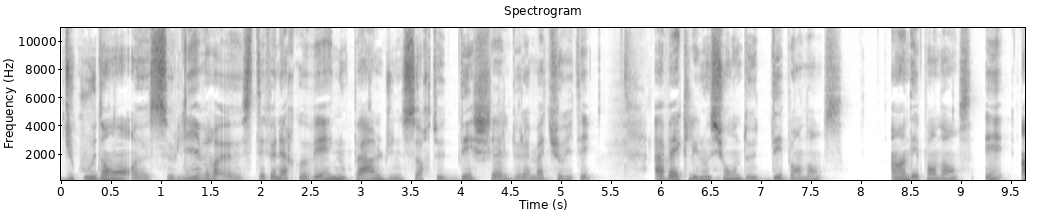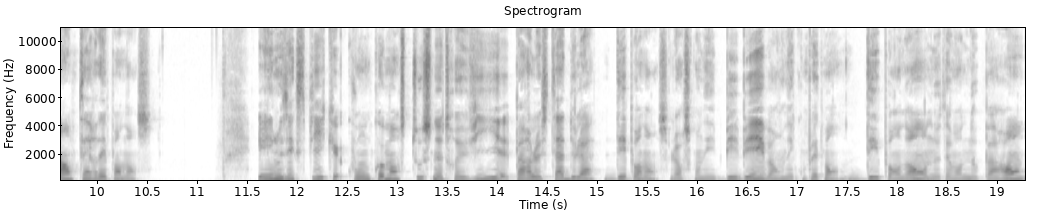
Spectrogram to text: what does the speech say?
Du coup, dans euh, ce livre, euh, Stephen R. Covey nous parle d'une sorte d'échelle de la maturité avec les notions de dépendance, indépendance et interdépendance. Et il nous explique qu'on commence tous notre vie par le stade de la dépendance. Lorsqu'on est bébé, ben, on est complètement dépendant, notamment de nos parents,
